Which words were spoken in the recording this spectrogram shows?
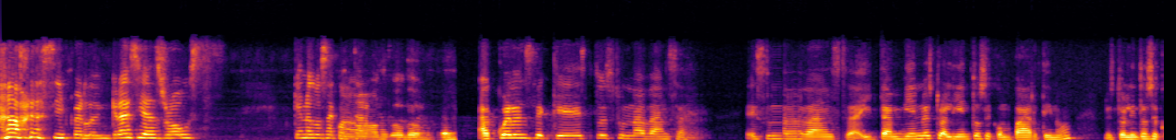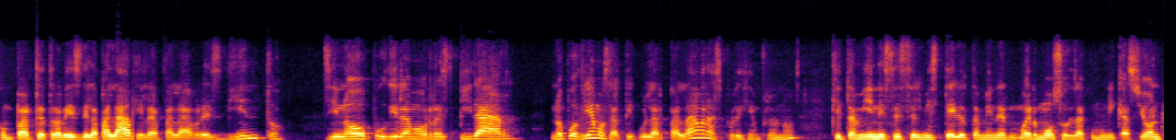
Ahora sí, perdón. Gracias, Rose. ¿Qué nos vas a contar? No, todo. Acuérdense que esto es una danza, es una danza y también nuestro aliento se comparte, ¿no? Nuestro aliento se comparte a través de la palabra, que la palabra es viento. Si no pudiéramos respirar, no podríamos articular palabras, por ejemplo, ¿no? Que también ese es el misterio también hermoso de la comunicación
